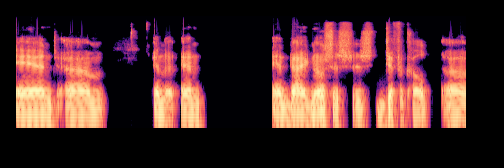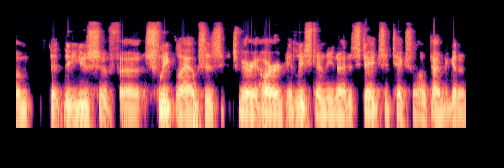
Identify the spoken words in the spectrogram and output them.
and um, and the and and diagnosis is difficult. Um, the, the use of uh, sleep labs is it's very hard, at least in the United States. It takes a long time to get an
